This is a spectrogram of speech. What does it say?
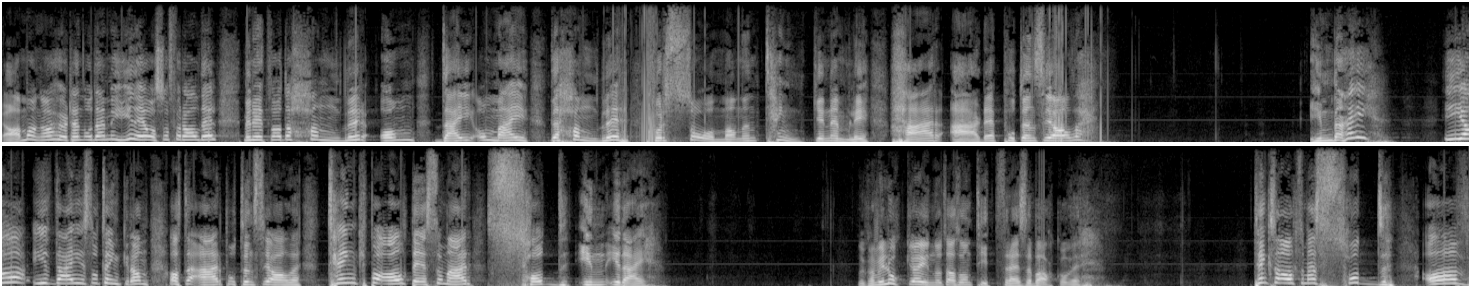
Ja, mange har hørt den, og det er mye i det også, for all del. Men vet du hva? Det handler om deg og meg. Det handler For såmannen tenker nemlig her er det potensialet. I meg? Ja, i deg så tenker han at det er potensial. Tenk på alt det som er sådd inn i deg. Nå kan vi lukke øynene og ta sånn tidsreise bakover. Tenk så alt som er sådd av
